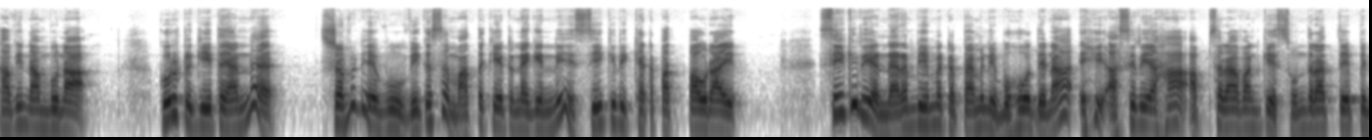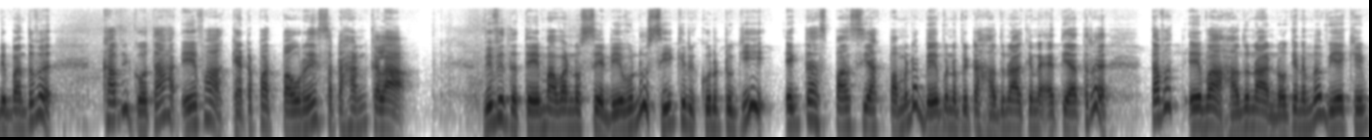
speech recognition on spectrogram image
කවි නම්බුණා. කුරුටු ගීත යන්න ශ්‍රවණය වූ විගස මත්තකයට නැගෙන්නේ සීකිරි කැටපත් පවුරයි. සීගිරිය නැරඹීමට පැමිණි බොහෝ දෙනා එහි අසිරිය හා අප්සරාවන්ගේ සුන්දරත්වය පිළිබඳව කවි ගොතා ඒවා කැටපත් පවුරේ සටහන් කළා. විවිධ තේමාවන් ඔස්සේ ලියවුණු සීකිරි කුරුටුගී එක්දස් පන්සියක් පමණ බේවන විට හඳුනාගෙන ඇති අතර තවත් ඒවා හඳුනා නොගෙනම වියකින්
